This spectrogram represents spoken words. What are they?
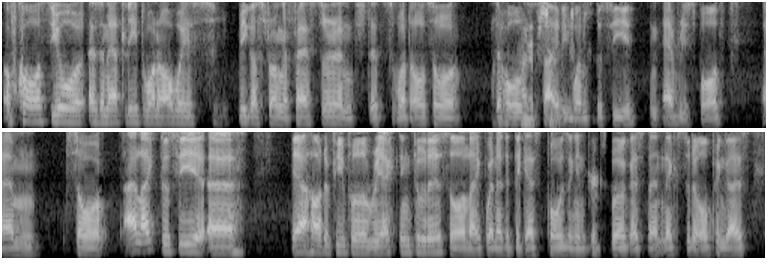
of course, you as an athlete want to always bigger, stronger, faster, and that's what also the whole 100%. society wants to see in every sport. Um, so I like to see, uh, yeah, how the people reacting to this, or like when I did the guest posing in Pittsburgh, I stand next to the open guys.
